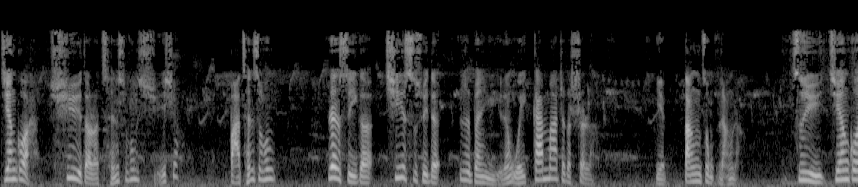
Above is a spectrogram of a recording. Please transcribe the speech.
江哥啊，去到了陈世峰的学校，把陈世峰认识一个七十岁的日本女人为干妈这个事儿了，也当众嚷嚷。至于江哥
